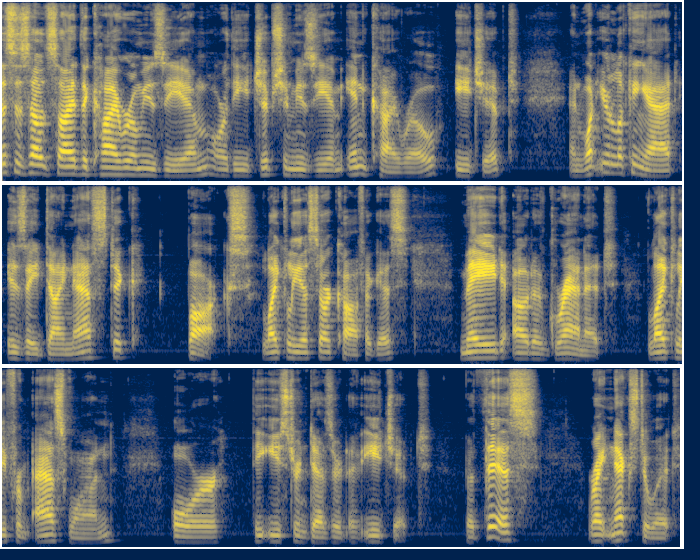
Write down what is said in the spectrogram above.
This is outside the Cairo Museum, or the Egyptian Museum in Cairo, Egypt, and what you're looking at is a dynastic box, likely a sarcophagus, made out of granite, likely from Aswan, or the eastern desert of Egypt. But this, right next to it,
